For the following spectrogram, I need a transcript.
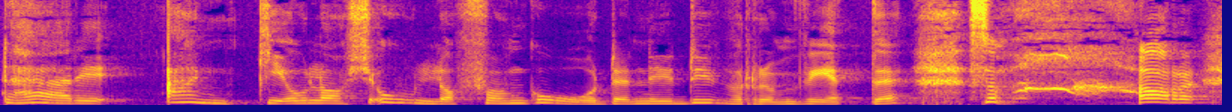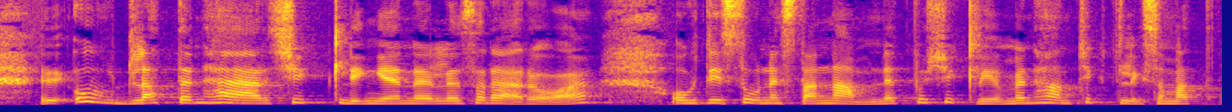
det här är Anki och Lars-Olof från gården i Durumvete som har odlat den här kycklingen eller sådär då. Och det står nästan namnet på kycklingen men han tyckte liksom att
